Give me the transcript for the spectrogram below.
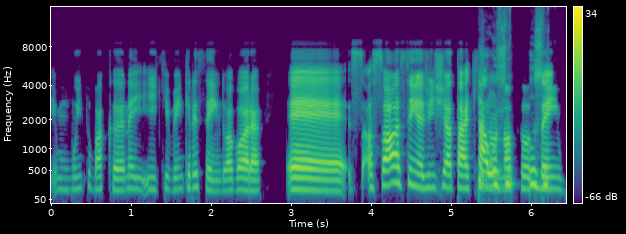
muito bacana e, e que vem crescendo. Agora, é, só, só assim, a gente já está aqui tá, no os, nosso os, tempo.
